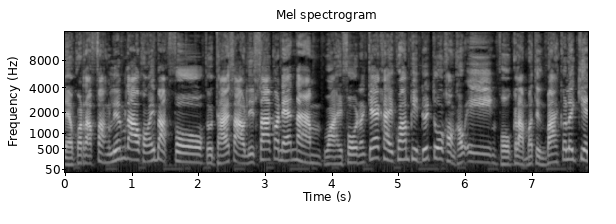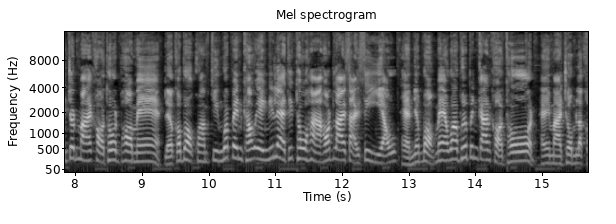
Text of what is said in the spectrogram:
แล้วก็รับฟังเรื่องราวของไอ้บักโฟ สุดท้ายสาวลิซ่าก็แนะนำว่าให้โฟนั้นแก้ไขความผิดด้วยตัวของเขาเอง โฟกลับมาถึงบ้านก็เลยเขียนจดหมายขอโทษพ่อแม่ แล้วก็บอกความจริงว่าเป็นเขาเองนี่แหละที่โทรหาฮอตไลน์สายเสียว แถมยังบอกอกแม่ว่าเพื่อเป็นการขอโทษ ให้มาชมละค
